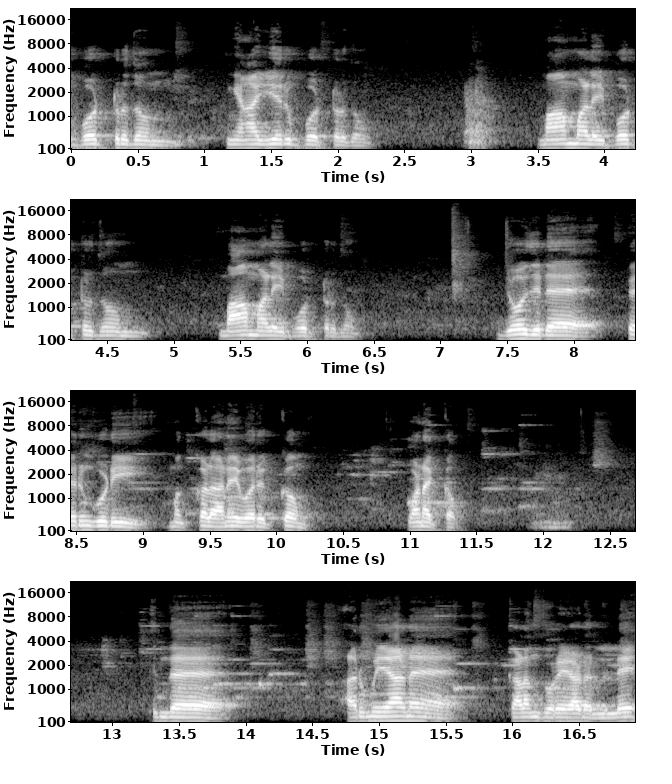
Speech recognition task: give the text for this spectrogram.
போற்றுதும் ஞாயிறு போற்றுதும். மாமலை போற்றுதும் மாமலை போற்றுதும். ஜோதிட பெருங்குடி மக்கள் அனைவருக்கும் வணக்கம். இந்த அருமையான கலந்துரையாடலிலே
